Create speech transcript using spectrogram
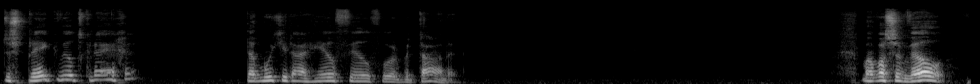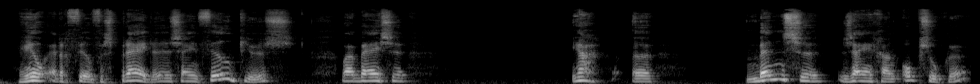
te spreek wilt krijgen, dan moet je daar heel veel voor betalen. Maar wat ze wel heel erg veel verspreiden, zijn filmpjes waarbij ze ja, uh, mensen zijn gaan opzoeken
